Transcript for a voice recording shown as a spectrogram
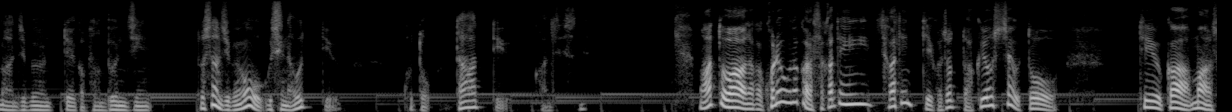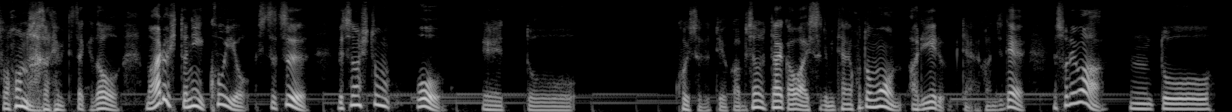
まあ自分っていうか、その文人としての自分を失うっていうことだっていう感じですね。まあ、あとは、なんかこれをだから逆手に、逆手っていうかちょっと悪用しちゃうと、っていうか、まあその本の中でも言ってたけど、まあ、ある人に恋をしつつ、別の人を、えー、っと、恋するっていうか、別の誰かを愛するみたいなこともあり得るみたいな感じで、それは、うんと、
